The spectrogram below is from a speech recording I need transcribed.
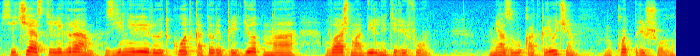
Сейчас Telegram сгенерирует код, который придет на ваш мобильный телефон. У меня звук отключен, но код пришел.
